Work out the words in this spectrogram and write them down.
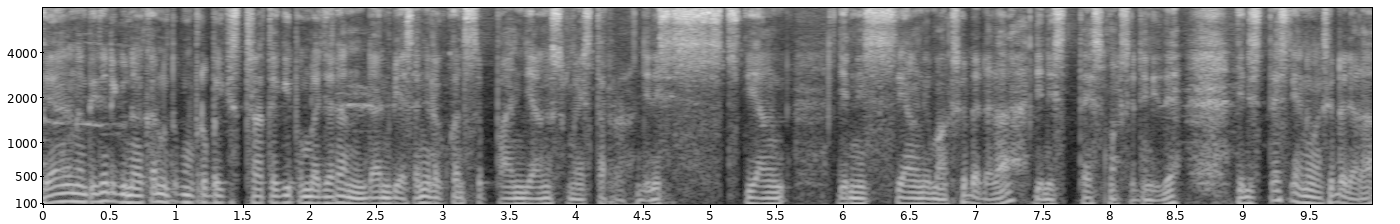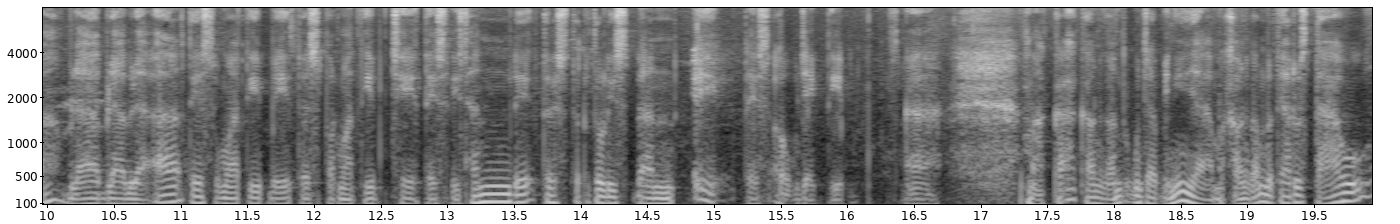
Yang nantinya digunakan untuk memperbaiki strategi pembelajaran dan biasanya dilakukan sepanjang semester. Jenis yang jenis yang dimaksud adalah jenis tes maksudnya gitu ya. Jenis tes yang dimaksud adalah bla bla bla A tes sumatif B tes formatif C tes lisan D tes tertulis dan E tes objektif Nah, maka kawan-kawan untuk menjawab ini ya, kawan-kawan berarti harus tahu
